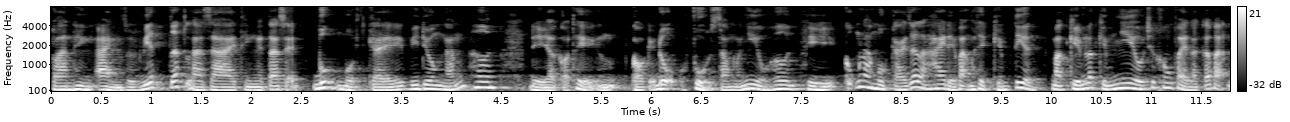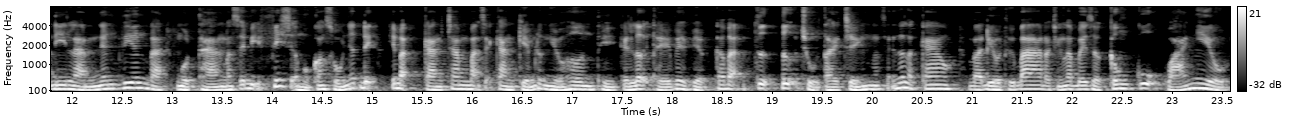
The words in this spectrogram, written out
toàn hình ảnh rồi viết rất là dài thì người ta sẽ book một cái video ngắn hơn để à, có thể ừ, có cái độ phủ sóng nó nhiều hơn. Thì cũng là một cái rất là hay để bạn có thể kiếm tiền. Mà kiếm là kiếm nhiều chứ không phải là các bạn đi làm nhân viên và một tháng nó sẽ bị fix ở một con số nhất định. Khi bạn càng chăm, bạn sẽ càng kiếm được nhiều hơn thì cái lợi thế về việc các bạn tự tự chủ tài chính nó sẽ rất là cao. Và điều thứ ba đó chính là bây giờ công cụ quá nhiều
